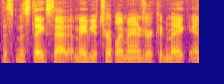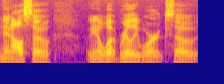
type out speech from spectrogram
the mistakes that maybe a AAA manager could make, and then also – you know what really worked. So,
